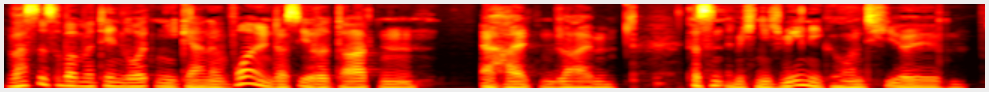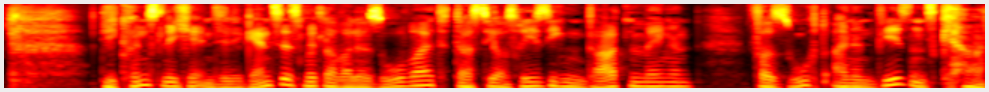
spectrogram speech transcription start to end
was ist aber mit den Leuten, die gerne wollen, dass ihre Daten erhalten bleiben? Das sind nämlich nicht wenige. Und hier die künstliche Intelligenz ist mittlerweile so weit, dass sie aus riesigen Datenmengen versucht, einen Wesenskern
